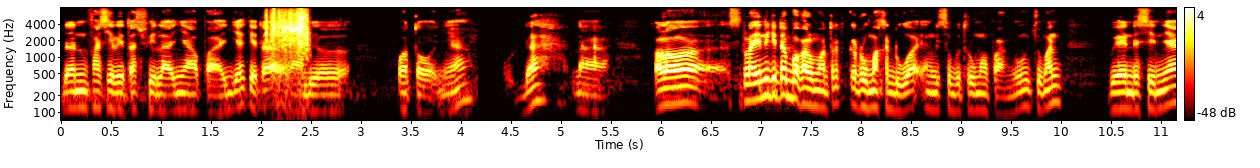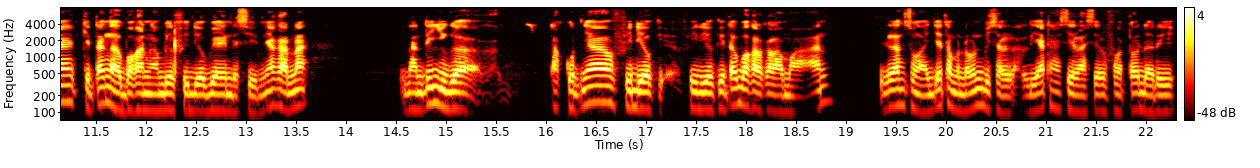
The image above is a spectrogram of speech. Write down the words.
Dan fasilitas villanya apa aja kita ambil fotonya. Udah. Nah kalau setelah ini kita bakal motret ke rumah kedua yang disebut rumah panggung, cuman behind the scene-nya kita nggak bakal ngambil video behind the scene-nya karena nanti juga takutnya video video kita bakal kelamaan. Jadi langsung aja teman-teman bisa lihat hasil-hasil foto dari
